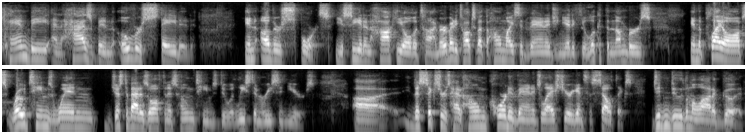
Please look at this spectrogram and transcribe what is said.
can be and has been overstated in other sports. You see it in hockey all the time. Everybody talks about the home ice advantage, and yet if you look at the numbers in the playoffs, road teams win just about as often as home teams do, at least in recent years. Uh, the Sixers had home court advantage last year against the Celtics, didn't do them a lot of good.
